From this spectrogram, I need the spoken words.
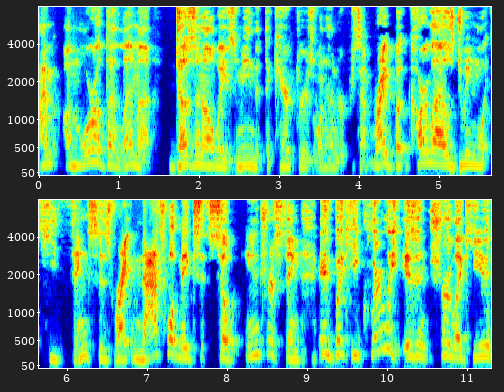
I'm a moral dilemma doesn't always mean that the character is 100% right, but Carlisle's doing what he thinks is right. And that's what makes it so interesting. Is, but he clearly isn't sure. Like he,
